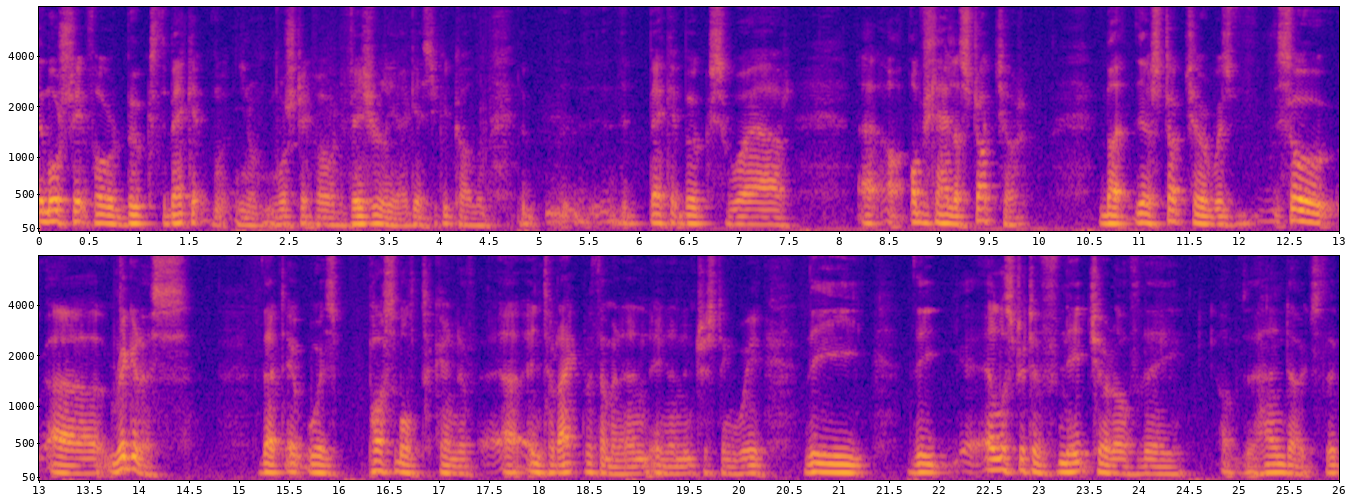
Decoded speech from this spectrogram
the more straightforward books the Beckett you know more straightforward visually I guess you could call them the, the Beckett books were uh, obviously had a structure but their structure was so uh, rigorous that it was possible to kind of uh, interact with them in an, in an interesting way. The the illustrative nature of the of the handouts, the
